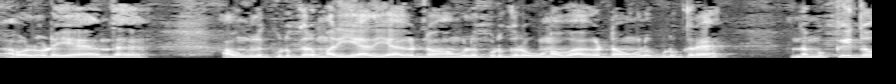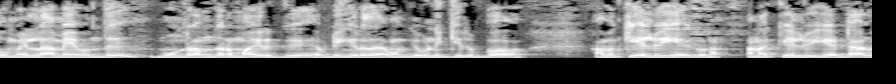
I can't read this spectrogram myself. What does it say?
அவளுடைய அந்த அவங்களுக்கு கொடுக்குற மரியாதையாகட்டும் அவங்களுக்கு கொடுக்குற உணவாகட்டும் அவங்களுக்கு கொடுக்குற அந்த முக்கியத்துவம் எல்லாமே வந்து மூன்றாம் தரமாக இருக்குது அப்படிங்கிறத அவன் கவனிக்கிறப்போ அவன் கேள்வி கேட்கணும். ஆனால் கேள்வி கேட்டால்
